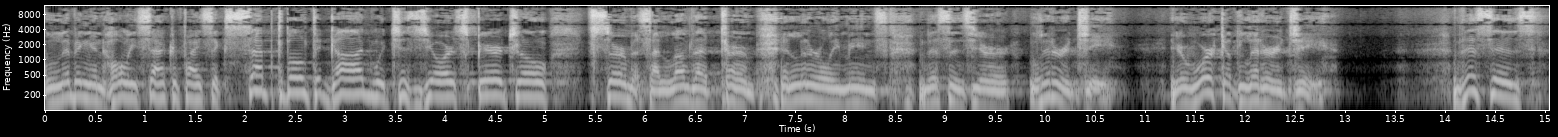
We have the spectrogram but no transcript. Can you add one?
A living and holy sacrifice acceptable to God, which is your spiritual service. I love that term. It literally means this is your liturgy, your work of liturgy. This is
